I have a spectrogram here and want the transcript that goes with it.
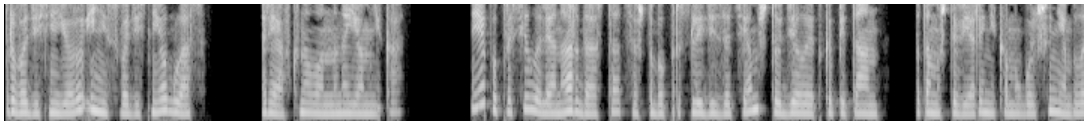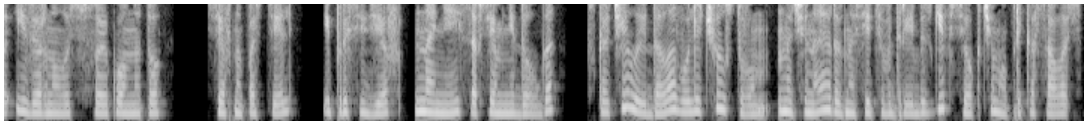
проводи сеньору и не своди с нее глаз. Рявкнул он на наемника. Я попросила Леонардо остаться, чтобы проследить за тем, что делает капитан, потому что веры никому больше не было, и вернулась в свою комнату. Сев на постель и просидев на ней совсем недолго, вскочила и дала волю чувствам, начиная разносить вдребезги все, к чему прикасалась.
